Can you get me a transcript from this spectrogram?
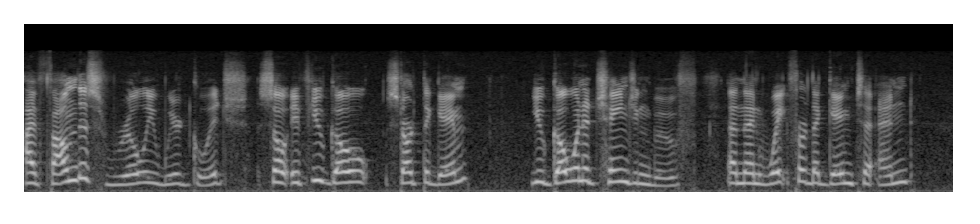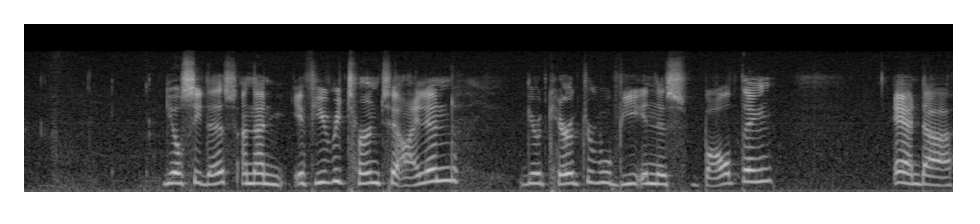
I found this really weird glitch. So if you go start the game, you go in a changing move, and then wait for the game to end. You'll see this, and then if you return to island, your character will be in this ball thing. And uh,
